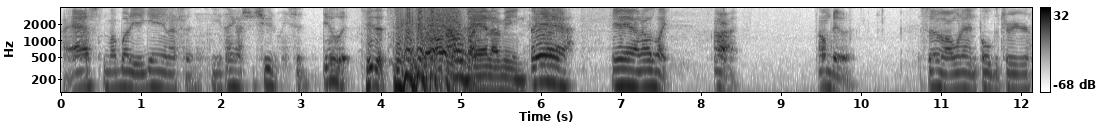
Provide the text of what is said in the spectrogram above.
I asked my buddy again. I said, "Do you think I should shoot him?" He said, "Do it." He's at 60 yards, like- man. I mean, Yeah, yeah, and I was like, "All right, I'm doing it." So I went ahead and pulled the trigger.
